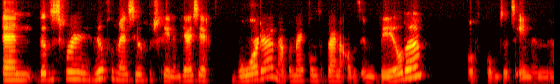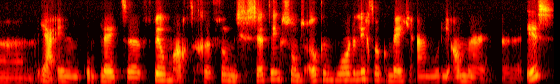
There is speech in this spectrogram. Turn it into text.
En dat is voor heel veel mensen heel verschillend. Jij zegt woorden, nou bij mij komt het bijna altijd in beelden. Of komt het in een, uh, ja, in een compleet filmachtige filmische setting. Soms ook in woorden. Ligt ook een beetje aan hoe die ander is.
